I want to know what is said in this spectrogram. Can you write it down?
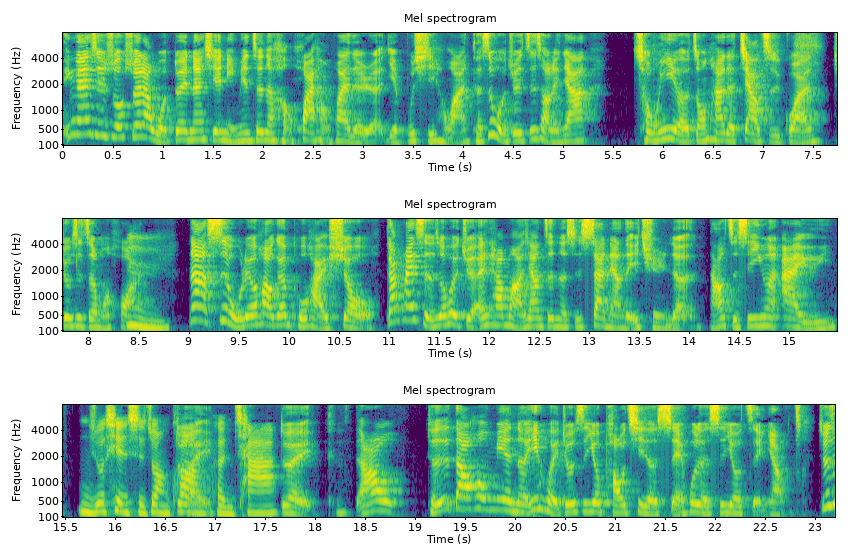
应该是说，虽然我对那些里面真的很坏很坏的人也不喜欢，可是我觉得至少人家。从一而终，他的价值观就是这么坏。嗯那四五六号跟朴海秀刚开始的时候会觉得，哎，他们好像真的是善良的一群人，然后只是因为碍于你说现实状况很差，对。然后可是到后面呢，一会就是又抛弃了谁，或者是又怎样？就是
